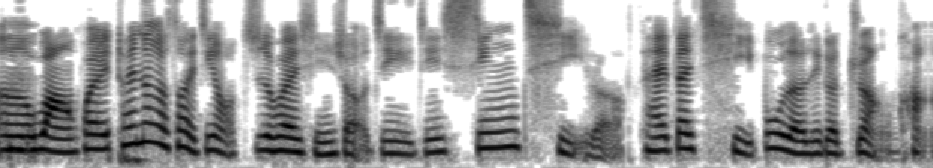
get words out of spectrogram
嗯、嗯往回推，那个时候已经有智慧型手机已经兴起了，还在起步的这个状况。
